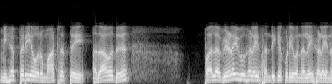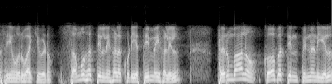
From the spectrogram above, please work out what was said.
மிகப்பெரிய ஒரு மாற்றத்தை அதாவது பல விளைவுகளை சந்திக்கக்கூடிய ஒரு நிலைகளை என்ன செய்யும்? உருவாக்கிவிடும். சமூகத்தில் நிகழக்கூடிய தீமைகளில் பெரும்பாலும் கோபத்தின் பின்னணியில்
